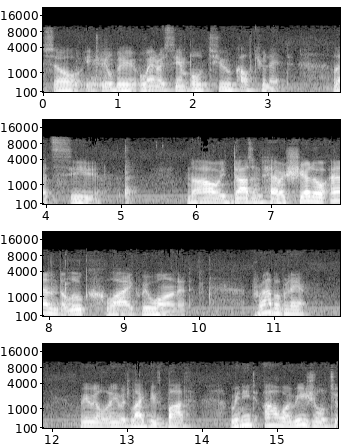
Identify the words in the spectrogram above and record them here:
so it will be very simple to calculate. Let's see now it doesn't have a shadow and look like we want it. Probably we will leave it like this, but we need our visual to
